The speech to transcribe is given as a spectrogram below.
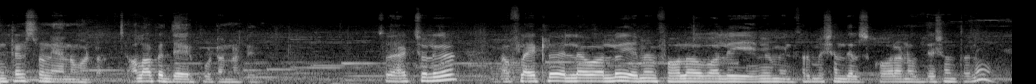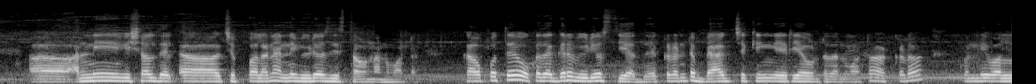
ఎంట్రన్స్లు ఉన్నాయి అన్నమాట చాలా పెద్ద ఎయిర్పోర్ట్ అన్నట్టు ఇది. సో యాక్చువల్గా ఆ ఫ్లైట్లో వెళ్ళే వాళ్ళు ఏమేమి ఫాలో అవ్వాలి ఏమేమి ఇన్ఫర్మేషన్ తెలుసుకోవాలనే ఉద్దేశంతో అన్ని విషయాలు చెప్పాలని అన్ని వీడియోస్ తీస్తూ ఉన్నాను అనమాట కాకపోతే ఒక దగ్గర వీడియోస్ తీయద్దు. ఎక్కడంటే బ్యాగ్ చెకింగ్ ఏరియా ఉంటుంది అనమాట అక్కడ కొన్ని వాళ్ళ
